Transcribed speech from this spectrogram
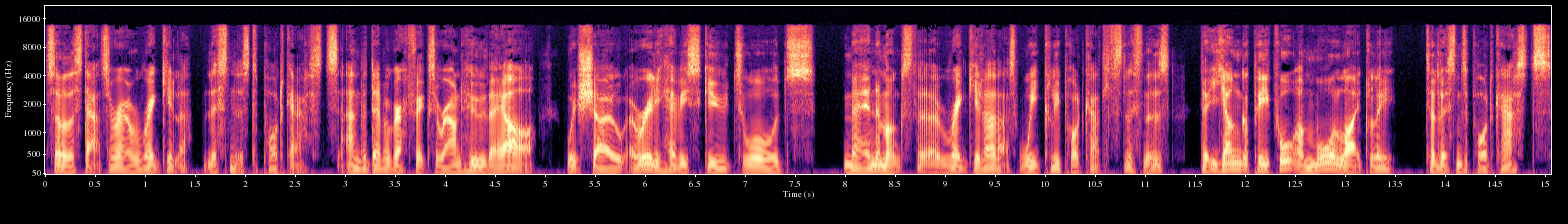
some of the stats around regular listeners to podcasts and the demographics around who they are, which show a really heavy skew towards men amongst the regular, that's weekly podcast listeners, that younger people are more likely to listen to podcasts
